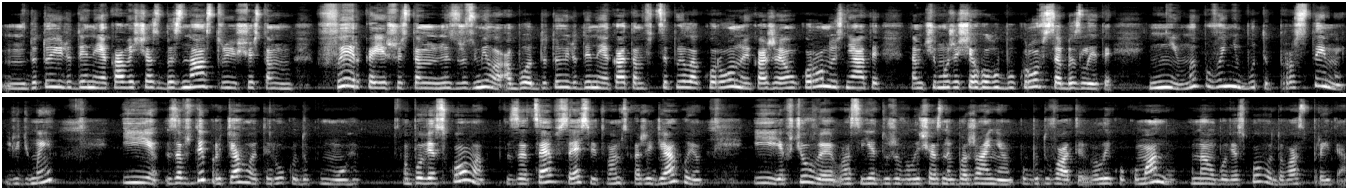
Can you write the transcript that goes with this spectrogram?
до тої людини, яка весь час без настрою, щось там фиркає, щось там незрозуміло, або до тої людини, яка там вцепила корону і каже, о, корону зняти, там чи може ще голубу кров в себе злити. Ні, ми повинні бути простими людьми і завжди протягувати руку допомоги. Обов'язково за це Всесвіт вам скаже дякую. І якщо ви, у вас є дуже величезне бажання побудувати велику команду, вона обов'язково до вас прийде.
